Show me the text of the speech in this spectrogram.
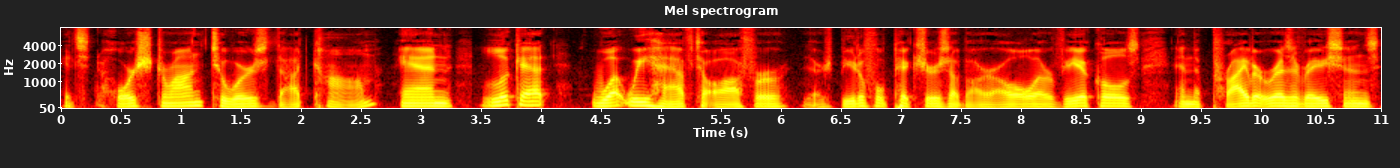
It's horsedrawntours.com and look at what we have to offer. There's beautiful pictures of our all our vehicles and the private reservations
